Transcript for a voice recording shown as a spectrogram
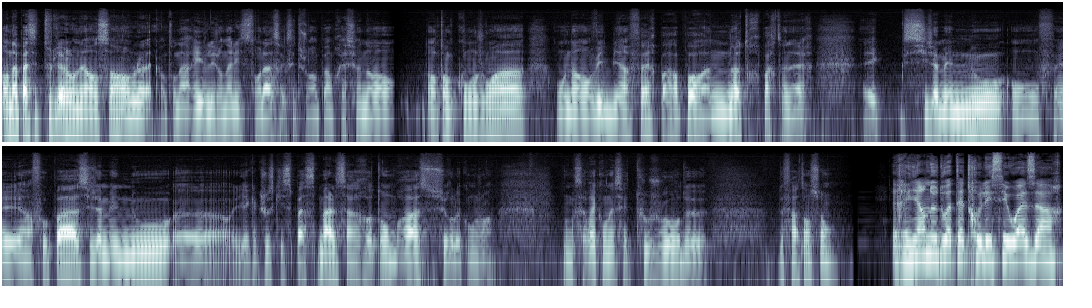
On a passé toute la journée ensemble. Quand on arrive, les journalistes sont là, c'est c'est toujours un peu impressionnant. En tant que conjoint, on a envie de bien faire par rapport à notre partenaire. Et si jamais nous, on fait un faux pas, si jamais nous, euh, il y a quelque chose qui se passe mal, ça retombera sur le conjoint. Donc c'est vrai qu'on essaie toujours de faire attention. Rien ne doit être laissé au hasard.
